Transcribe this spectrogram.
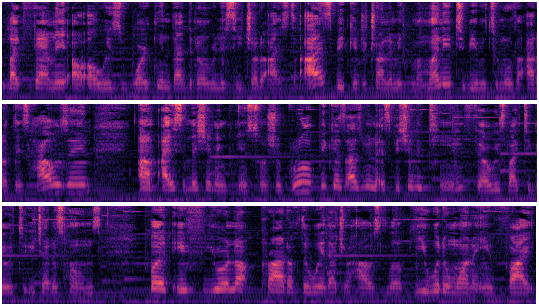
like family are always working that they don't really see each other eyes to eyes because they're trying to make more money to be able to move out of this housing um, isolation in, in social group because as we know especially teens they always like to go to each other's homes. But if you're not proud of the way that your house look you wouldn't want to invite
